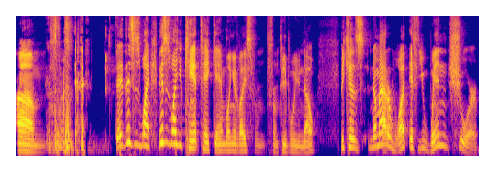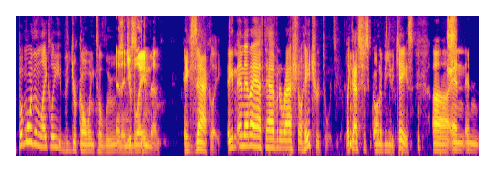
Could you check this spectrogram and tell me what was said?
Um, this is why this is why you can't take gambling advice from from people you know, because no matter what, if you win, sure, but more than likely you're going to lose, and then you blame them. Exactly, and, and, then I have to have an irrational hatred towards you. Like that's just going to be the case, uh, and and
